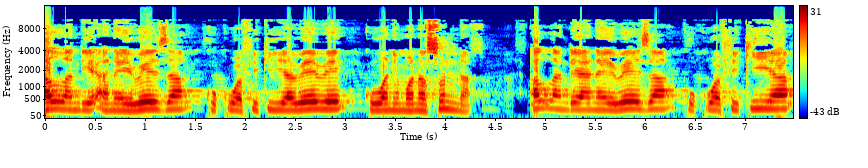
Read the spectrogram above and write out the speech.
الله ندي أنا يويزا كوكوا فيكي يويوي كوا نمونا سنة Allah ndiye anayeweza kukuwafikia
